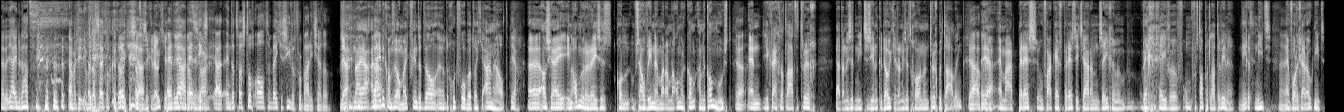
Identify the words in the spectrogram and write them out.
Ja, ja inderdaad. ja, maar dit, Ja, dat zijn toch cadeautjes? Dat ja. is een cadeautje. En, Ja, en, dat en is ik- waar. ja, en dat was toch altijd een beetje zielig voor Baricello. Ja, nou ja, aan Ja. de ene kant wel. Maar ik vind het wel eh, een goed voorbeeld wat je aanhaalt. Ja. Eh, als jij in andere races gewoon zou winnen, maar aan de andere kant, aan de kant moest. Ja, En je krijgt dat later terug. Ja, dan is het niet zozeer een cadeautje. Dan is het gewoon een terugbetaling. ja oké. Ja, en maar Perez, hoe vaak heeft Perez dit jaar een zegen weggegeven om Verstappen te laten winnen? Niet? Niet. Nee. En vorig jaar ook niet.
